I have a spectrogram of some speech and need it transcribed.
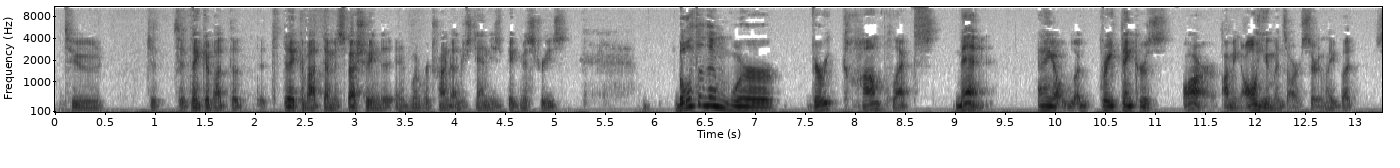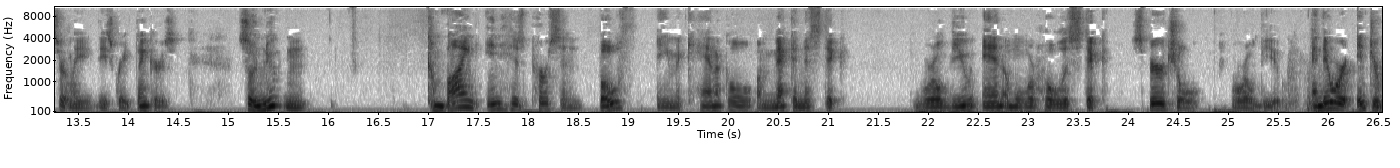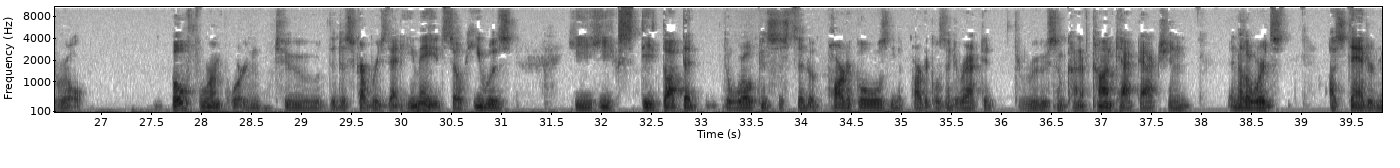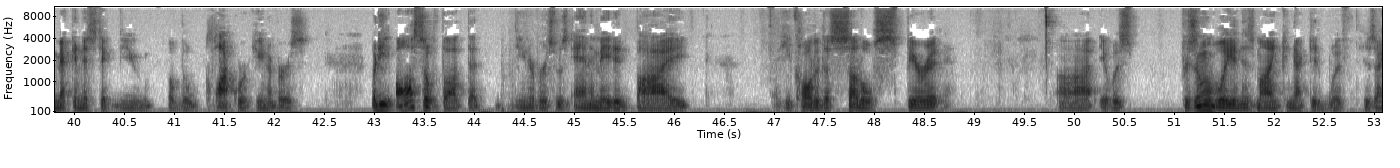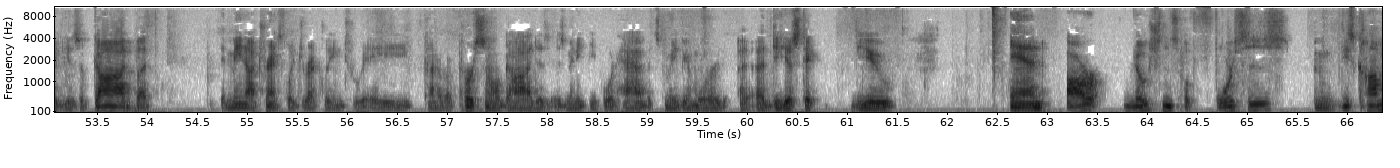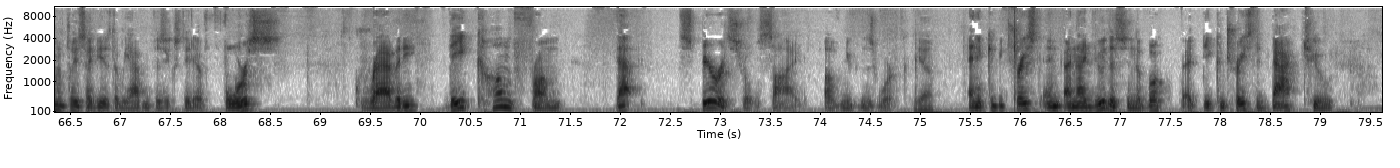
to to, to think about the to think about them, especially in the, when we're trying to understand these big mysteries. Both of them were very complex men. I think great thinkers are. I mean, all humans are certainly, but certainly these great thinkers. So Newton combined in his person both a mechanical, a mechanistic worldview and a more holistic spiritual worldview. And they were integral. Both were important to the discoveries that he made. So he was he, he he thought that the world consisted of particles and the particles interacted through some kind of contact action. In other words, a standard mechanistic view of the clockwork universe. But he also thought that the universe was animated by, he called it a subtle spirit. Uh, it was presumably in his mind connected with his ideas of God, but it may not translate directly into a kind of a personal God as, as many people would have. It's maybe a more a, a deistic view. And our notions of forces, I mean, these commonplace ideas that we have in physics today of force, gravity, they come from that spiritual side of Newton's work. Yeah. And it can be traced, and, and I do this in the book, it can trace it back to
